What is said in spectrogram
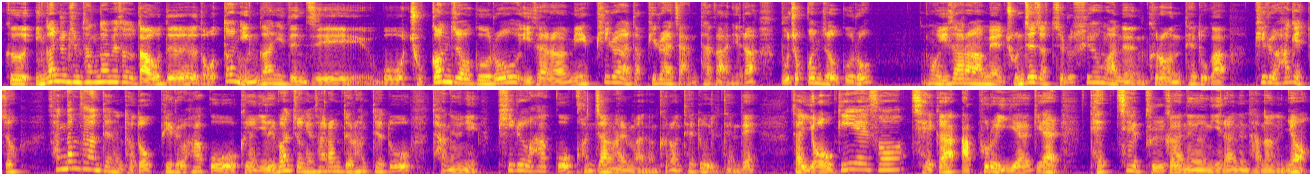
그 인간 중심 상담에서도 나오듯 어떤 인간이든지 뭐 조건적으로 이 사람이 필요하다 필요하지 않다가 아니라 무조건적으로 뭐 이 사람의 존재 자체를 수용하는 그런 태도가 필요하겠죠. 상담사한테는 더더욱 필요하고 그냥 일반적인 사람들한테도 당연히 필요하고 권장할 만한 그런 태도일 텐데 자 여기에서 제가 앞으로 이야기할 대체 불가능이라는 단어는요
